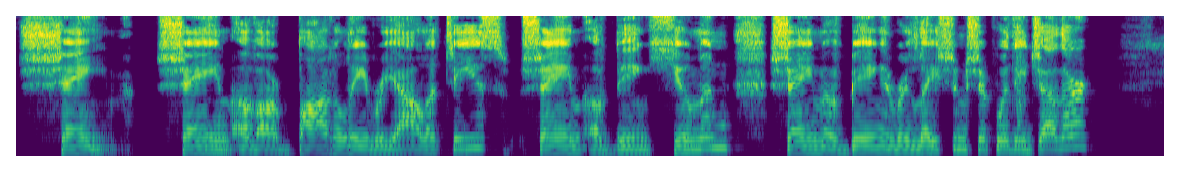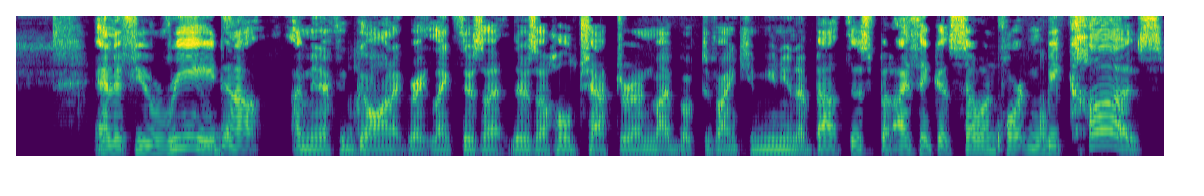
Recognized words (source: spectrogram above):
shame. Shame of our bodily realities, shame of being human, shame of being in relationship with each other. And if you read, and I'll, I mean, I could go on at great length. There's a, there's a whole chapter in my book, Divine Communion about this, but I think it's so important because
